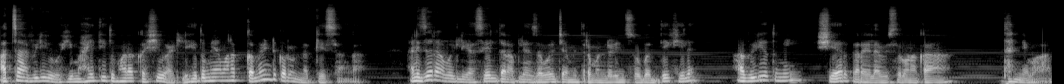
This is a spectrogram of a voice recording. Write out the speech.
आजचा व्हिडिओ ही माहिती तुम्हाला कशी वाटली हे तुम्ही आम्हाला कमेंट करून नक्कीच सांगा. आणि जर आवडली असेल तर आपल्या जवळच्या मित्रमंडळींसोबत देखील हा व्हिडिओ तुम्ही शेअर करायला विसरू नका. धन्यवाद.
